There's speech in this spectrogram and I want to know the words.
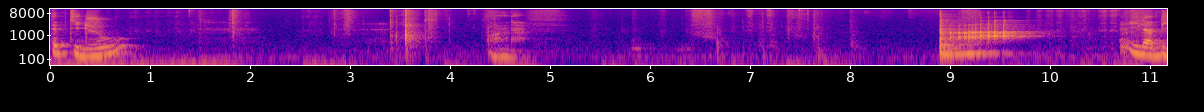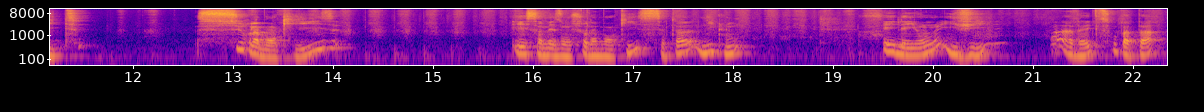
des petites joues, voilà. Il habite sur la banquise, et sa maison sur la banquise, c'est un Niclou. Et Léon, il vit avec son papa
